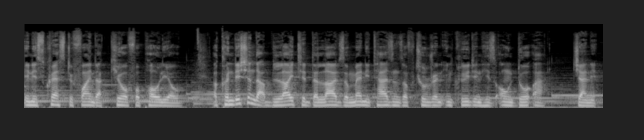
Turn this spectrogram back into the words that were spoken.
in his quest to find a cure for polio, a condition that blighted the lives of many thousands of children, including his own daughter, Janet.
